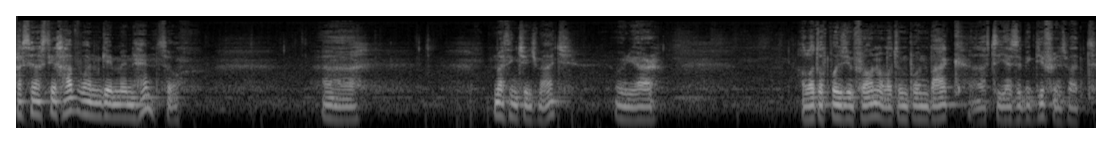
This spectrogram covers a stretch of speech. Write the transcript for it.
I still have one game in hand, so uh, nothing changed much. When you are a lot of points in front, a lot of points back, after yes, a big difference. But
